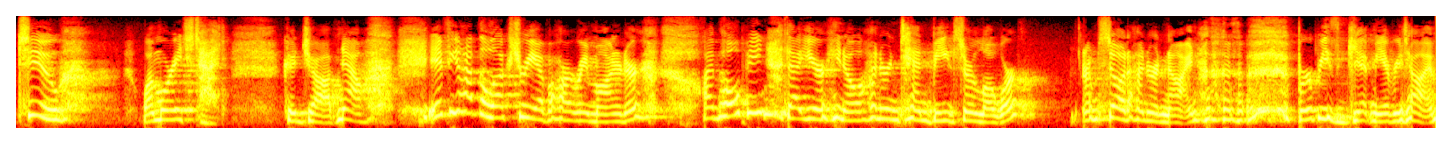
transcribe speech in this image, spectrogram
two, one more each side. Good job. Now, if you have the luxury of a heart rate monitor, I'm hoping that you're, you know, 110 beats or lower. I'm still at 109. Burpees get me every time.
